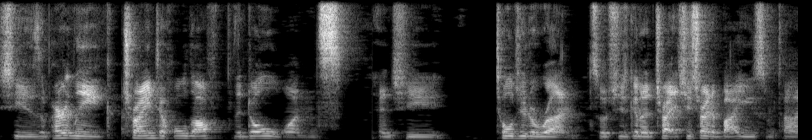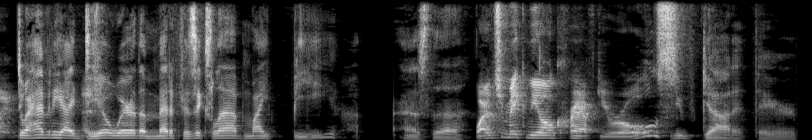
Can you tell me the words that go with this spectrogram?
She's apparently trying to hold off the dull ones, and she told you to run. So she's gonna try. She's trying to buy you some time. Do I have any idea you- where the metaphysics lab might be? As the Why don't you make me all crafty rolls? you've got it there,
